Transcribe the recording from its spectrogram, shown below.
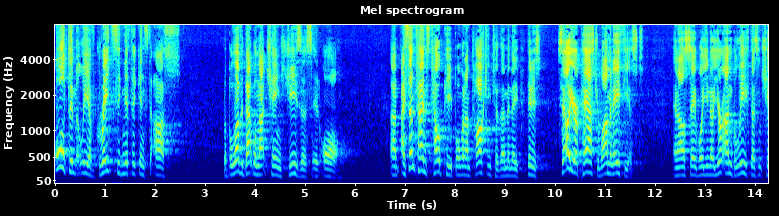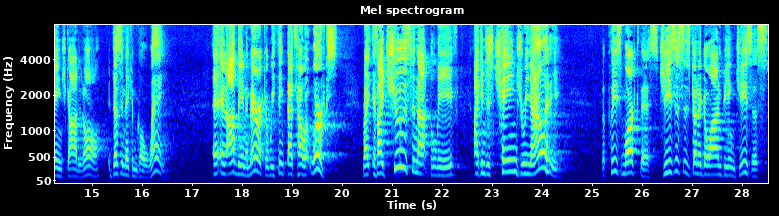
ultimately of great significance to us. But, beloved, that will not change Jesus at all. Um, I sometimes tell people when I'm talking to them, and they, they just say, Oh, you're a pastor. Well, I'm an atheist. And I'll say, Well, you know, your unbelief doesn't change God at all, it doesn't make him go away. And, and oddly, in America, we think that's how it works right? If I choose to not believe, I can just change reality. But please mark this Jesus is going to go on being Jesus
